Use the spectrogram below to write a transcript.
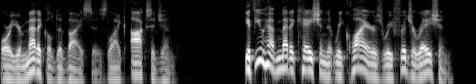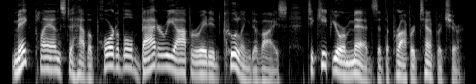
or your medical devices like oxygen. If you have medication that requires refrigeration, make plans to have a portable battery operated cooling device to keep your meds at the proper temperature.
